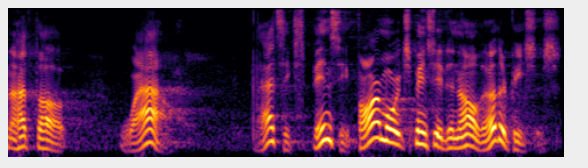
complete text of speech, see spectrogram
And I thought, wow, that's expensive, far more expensive than all the other pieces.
